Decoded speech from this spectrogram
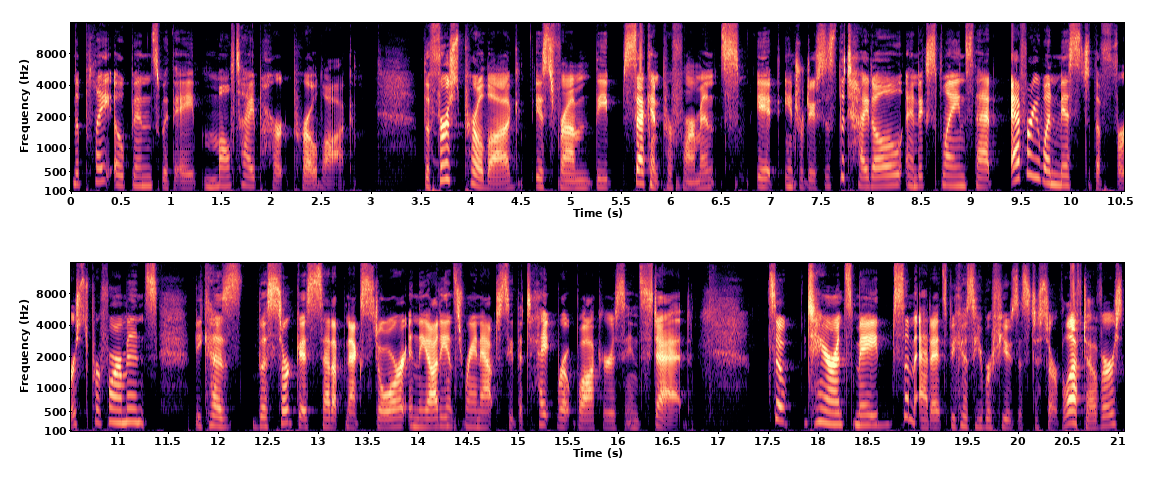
The play opens with a multi part prologue. The first prologue is from the second performance. It introduces the title and explains that everyone missed the first performance because the circus set up next door and the audience ran out to see the tightrope walkers instead. So Terence made some edits because he refuses to serve leftovers.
